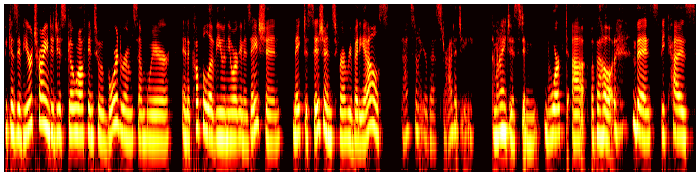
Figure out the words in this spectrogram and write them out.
Because if you're trying to just go off into a boardroom somewhere and a couple of you in the organization make decisions for everybody else, that's not your best strategy. And I just am worked up about this because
